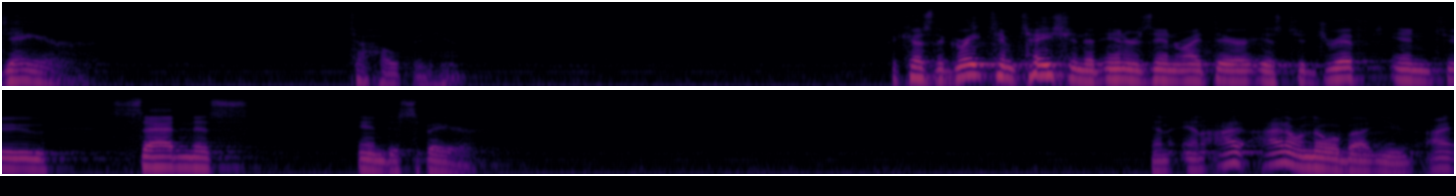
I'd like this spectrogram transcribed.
dare to hope in Him? Because the great temptation that enters in right there is to drift into sadness and despair. And, and I, I don't know about you. I,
